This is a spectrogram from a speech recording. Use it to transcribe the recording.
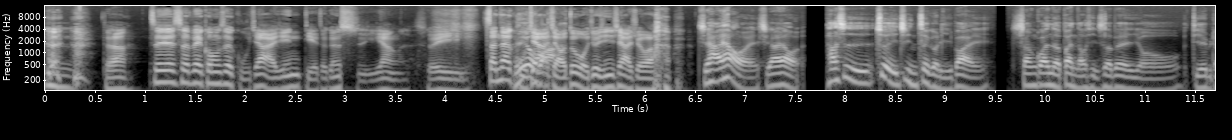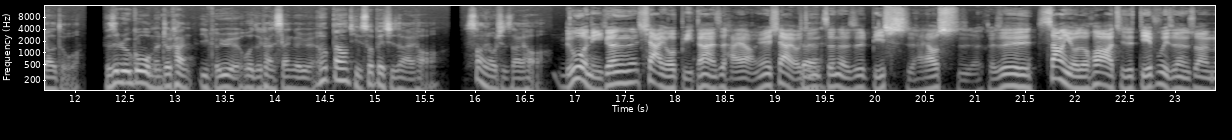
嗯，对啊，这些设备公司的股价已经跌得跟屎一样了，所以站在股价的角度，我就已经下修了。其实还好哎，其实还好，它是最近这个礼拜相关的半导体设备有跌比较多。可是如果我们就看一个月或者看三个月，呃，半导体设备其实还好。上游其实还好，如果你跟下游比，当然是还好，因为下游真的真的是比屎还要屎了。可是上游的话，其实跌幅也真的算，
